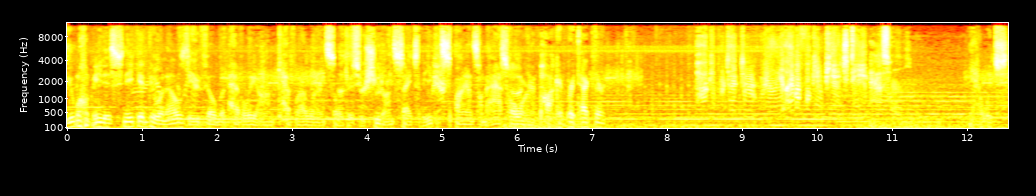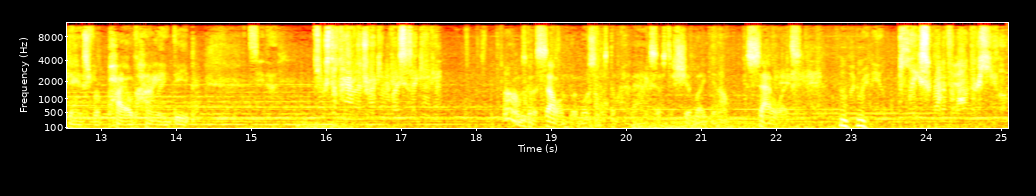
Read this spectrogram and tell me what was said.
You want me to sneak into an LZ filled with heavily armed Kevlar-wearing soldiers who shoot on sight so that you can spy on some asshole wearing a pocket protector? Pocket protector? Really? I have a fucking PhD, asshole. Yeah, which stands for piled high and deep. See that? Do you still have the tracking devices I gave you? Well, I was gonna sell them, but most of us don't have access to shit like, you know, satellites. Hmm. Place one of them on their helo.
